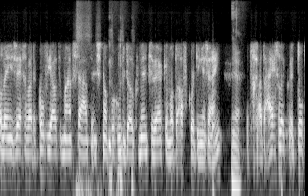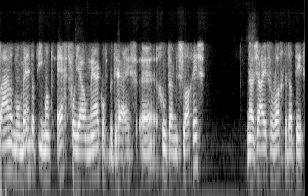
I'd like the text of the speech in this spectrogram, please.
alleen zeggen waar de koffieautomaat staat en snappen hoe de documenten werken en wat de afkortingen zijn. Ja. Het gaat eigenlijk tot aan het moment dat iemand echt voor jouw merk of bedrijf uh, goed aan de slag is. Nou zou je verwachten dat dit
